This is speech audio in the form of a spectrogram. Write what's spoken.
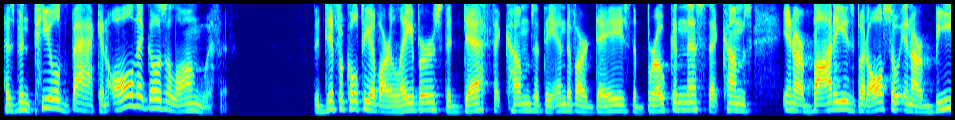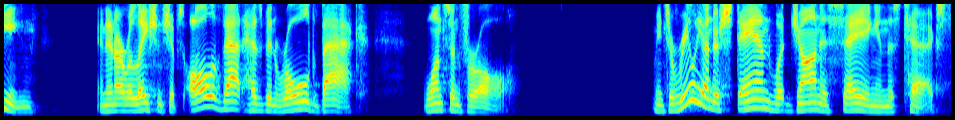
has been peeled back and all that goes along with it. The difficulty of our labors, the death that comes at the end of our days, the brokenness that comes in our bodies, but also in our being and in our relationships, all of that has been rolled back once and for all. I mean, to really understand what John is saying in this text,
